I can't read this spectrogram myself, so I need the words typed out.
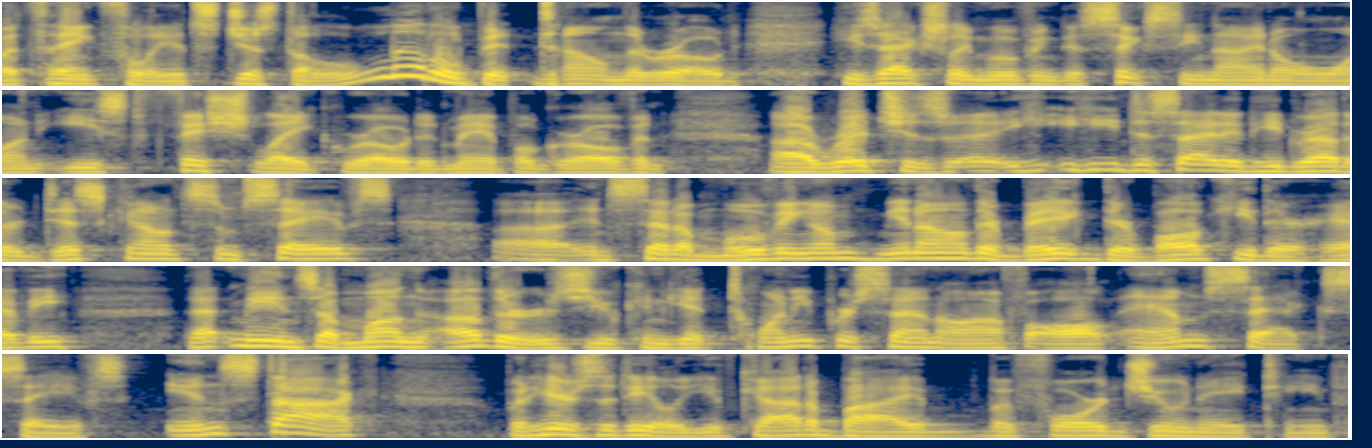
but thankfully it's just a little bit down the road. He's actually moving to 6901 East Fish Lake Road in Maple Grove, and uh, Rich is uh, he, decided he'd rather discount some saves uh, instead of moving them. You know, they're big, they're bulky, they're heavy. That means, among others, you can get 20% off all AMSEC safes in stock. But here's the deal you've got to buy before June 18th.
